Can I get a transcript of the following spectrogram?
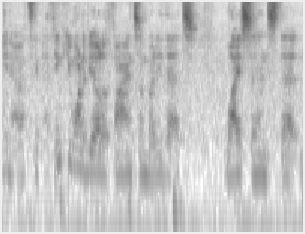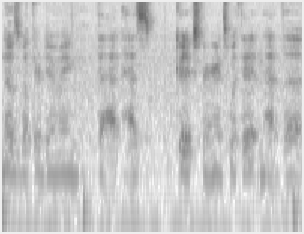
you know I think I think you want to be able to find somebody that's licensed that knows what they're doing that has good experience with it and that the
